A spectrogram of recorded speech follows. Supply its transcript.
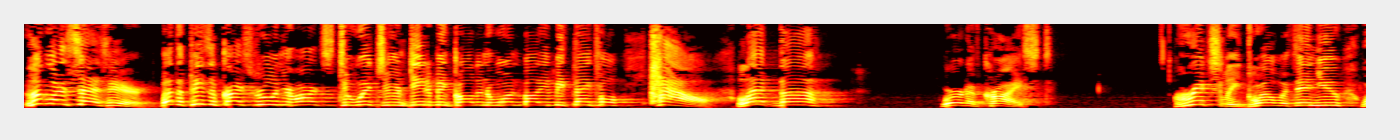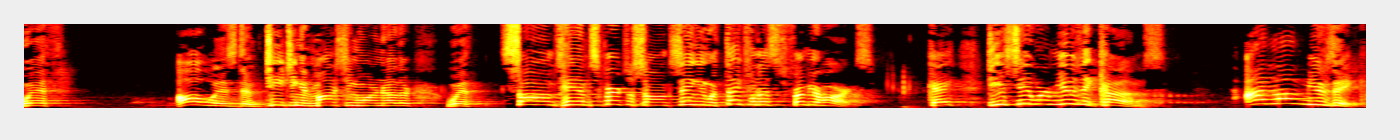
Look what it says here. Let the peace of Christ rule in your hearts, to which you indeed have been called into one body. Be thankful. How? Let the word of Christ richly dwell within you with all wisdom, teaching and admonishing one another with psalms, hymns, spiritual songs, singing with thankfulness from your hearts. Okay? Do you see where music comes? I love music.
